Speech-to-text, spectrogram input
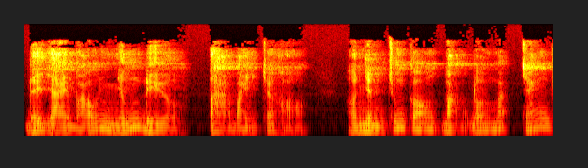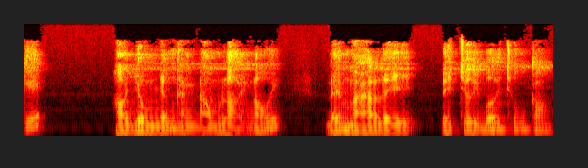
để dạy bảo những điều tà bậy cho họ. Họ nhìn chúng con bằng đôi mắt chán ghét. Họ dùng những hành động lời nói để mạ lị, để chửi bới chúng con.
